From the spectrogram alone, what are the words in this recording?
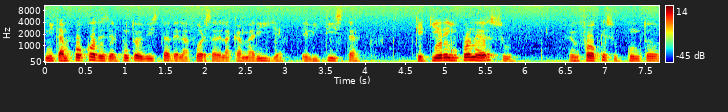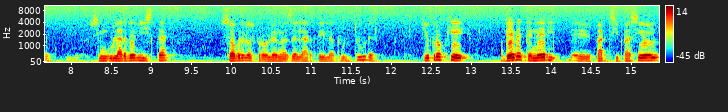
ni tampoco desde el punto de vista de la fuerza de la camarilla elitista que quiere imponer su enfoque, su punto singular de vista sobre los problemas del arte y la cultura. Yo creo que debe tener eh, participación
